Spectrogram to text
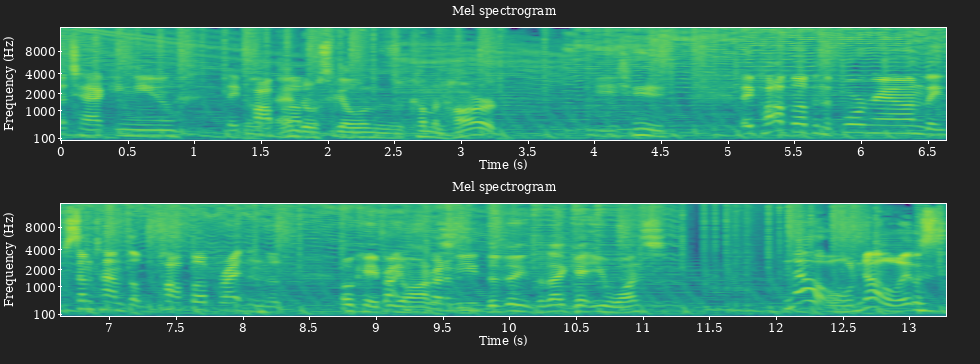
attacking you. They pop up. Endoskeletons are coming hard. they pop up in the foreground. They sometimes they'll pop up right in the. Okay, Right be in front honest. of you. Did, they, did I get you once? No, no, it was.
